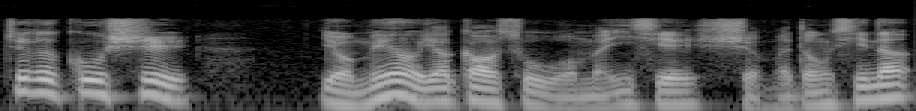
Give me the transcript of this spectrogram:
这个故事有没有要告诉我们一些什么东西呢？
